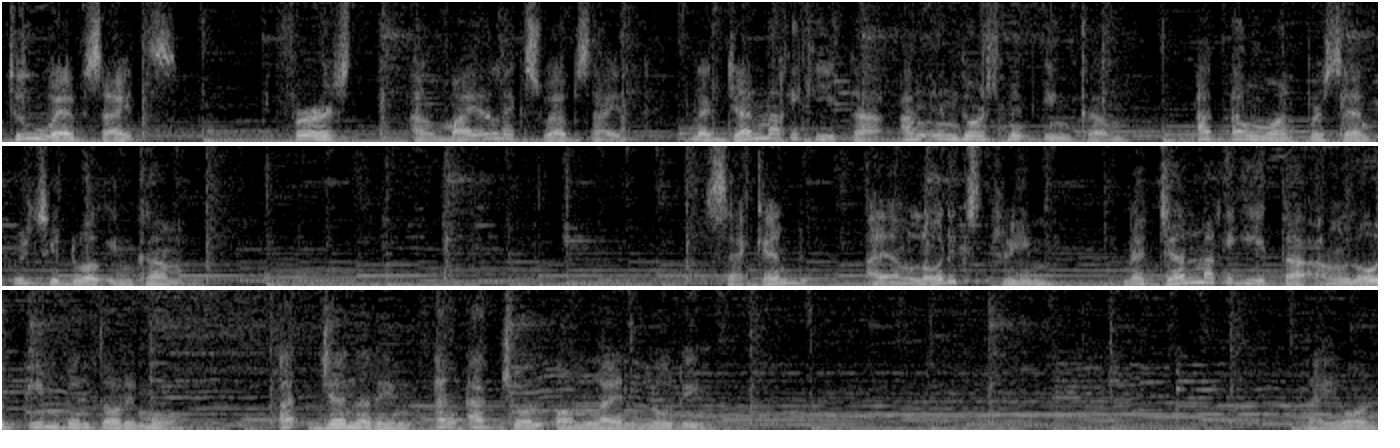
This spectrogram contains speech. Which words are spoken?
2 websites. First, ang MyAlex website na dyan makikita ang endorsement income at ang 1% residual income. Second, ay ang load extreme na dyan makikita ang load inventory mo at dyan na rin ang actual online loading. Ngayon,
